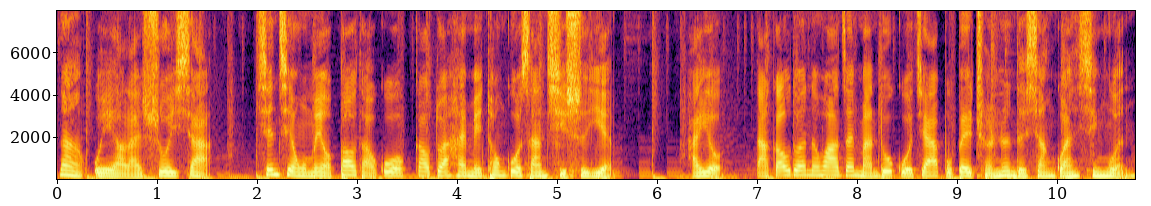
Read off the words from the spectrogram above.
那我也要来说一下，先前我们有报道过高端还没通过三期试验，还有打高端的话，在蛮多国家不被承认的相关新闻。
